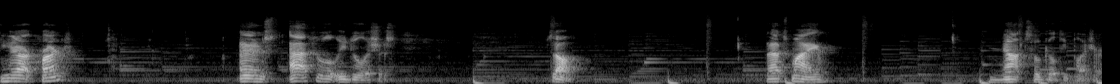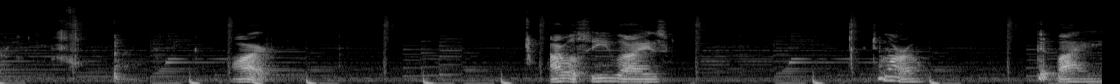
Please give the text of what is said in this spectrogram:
You hear that crunch? And it's absolutely delicious. So, that's my not so guilty pleasure. Alright. I will see you guys tomorrow. Goodbye.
